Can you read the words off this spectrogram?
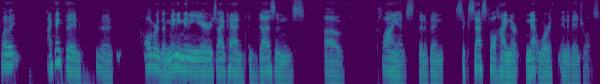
Well, I think the, the over the many many years, I've had dozens of clients that have been successful high net worth individuals.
